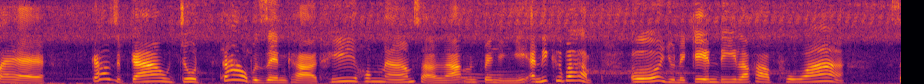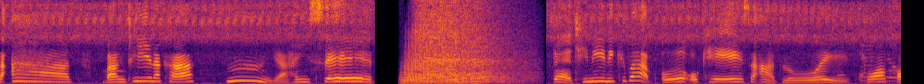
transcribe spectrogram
แต่ 99.9%ค่ะ ที่ห้องน้ำสาธารณะมันเป็นอย่างนี้ อันนี้คือแบบเอออยู่ในเกณฑ์ดีแล้วค่ะ เพราะว่าสะอาดบางที่นะคะ อืม อย่าให้เซดแต่ที่นี่นี่คือแบบเออโอเค สะอาดเลย เพราะว่าเขา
